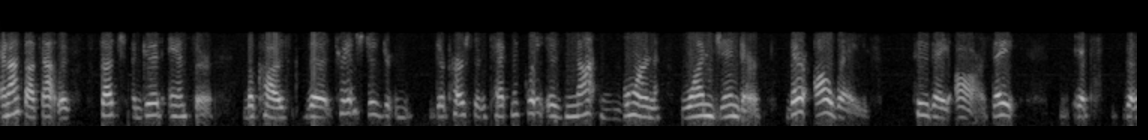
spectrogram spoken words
And I thought that was such a good answer because the transgender person technically is not born one gender. They're always who they are. They it's the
